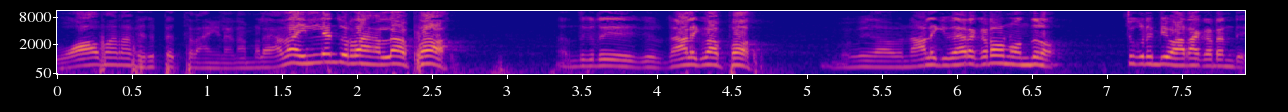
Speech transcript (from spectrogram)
ஓவரா விருப்பத்துறாங்களா நம்மள அதான் இல்லைன்னு சொல்றாங்கல்ல அப்பா. வந்துக்கிட்டு நாளைக்கு வாப்பா. நாளைக்கு வேற கடை ஒன்று வந்துடும் சுக்குரண்டி வாடா கடந்து.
